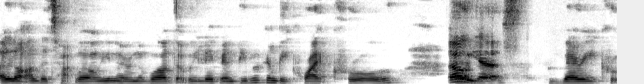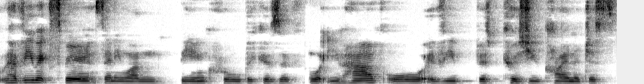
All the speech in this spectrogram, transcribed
a lot of the time well you know in the world that we live in people can be quite cruel. Oh um, yes. Very cruel. Have you experienced anyone being cruel because of what you have or if you just because you kind of just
